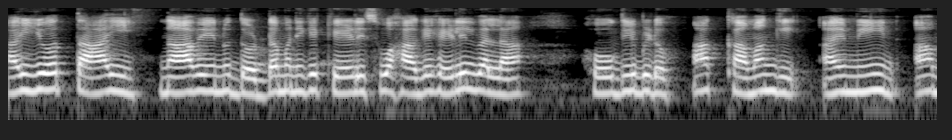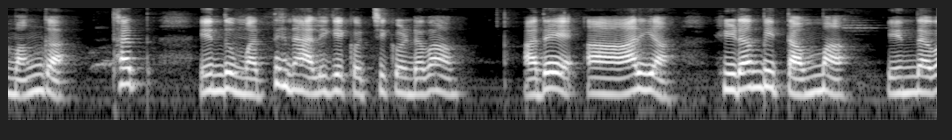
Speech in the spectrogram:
ಅಯ್ಯೋ ತಾಯಿ, ನಾವೇನು ದೊಡ್ಡ ಮನೆಗೆ ಕೇಳಿಸುವ ಹಾಗೆ ಹೇಳಿಲ್ವಲ್ಲ? ಹೋಗ್ಲಿ ಬಿಡು, ಆ ಕಮಂಗಿ, ಐ ಮೀನ್, ಆ ಮಂಗ, ಥತ್ ಎಂದು ಮತ್ತೆ ನಾಲಿಗೆ ಕೊಚ್ಚಿಕೊಂಡವ. ಅದೇ, ಆ ಆರ್ಯ, ಹಿಡಂಬಿ ತಮ್ಮ ಎಂದವ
